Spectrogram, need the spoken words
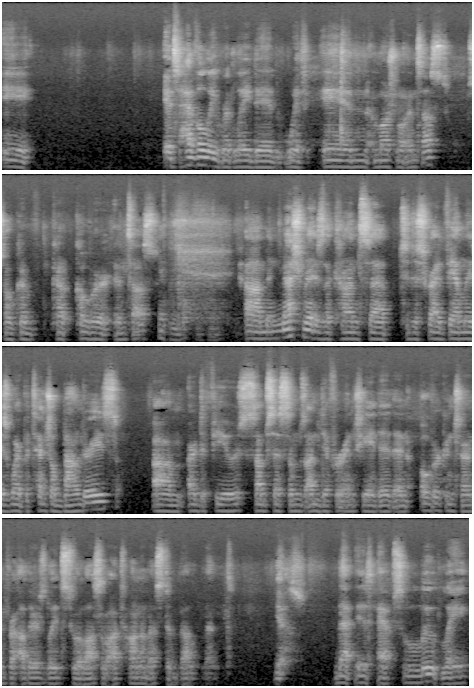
e- it's heavily related within emotional incest, so co- co- covert incest. Um, enmeshment is the concept to describe families where potential boundaries um, are diffused, subsystems undifferentiated, and over concern for others leads to a loss of autonomous development. Yes. That is absolutely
